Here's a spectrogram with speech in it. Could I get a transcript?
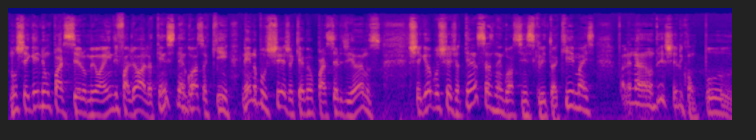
não cheguei nenhum parceiro meu ainda e falei, olha, tem esse negócio aqui, nem no Bochecha, que é meu parceiro de anos, cheguei ao Bochecha, tem esses negocinhos escritos aqui, mas falei, não, deixa ele compor.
